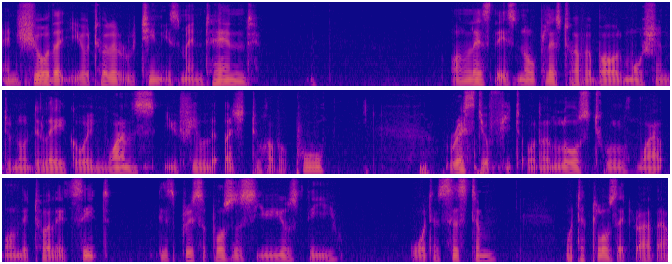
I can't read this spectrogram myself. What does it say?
Ensure that your toilet routine is maintained. Unless there is no place to have a bowel motion, do not delay going once you feel the urge to have a poo. Rest your feet on a low stool while on the toilet seat. This presupposes you use the water system, water closet rather,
